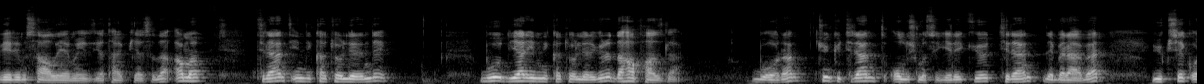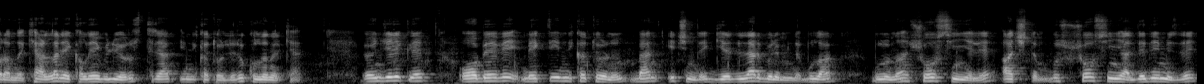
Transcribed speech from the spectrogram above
verim sağlayamayız yatay piyasada ama trend indikatörlerinde bu diğer indikatörlere göre daha fazla bu oran. Çünkü trend oluşması gerekiyor. Trendle beraber yüksek oranda karlar yakalayabiliyoruz trend indikatörleri kullanırken. Öncelikle OBV MACD indikatörünün ben içinde girdiler bölümünde bulan bulunan show sinyali açtım. Bu show sinyal dediğimizde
